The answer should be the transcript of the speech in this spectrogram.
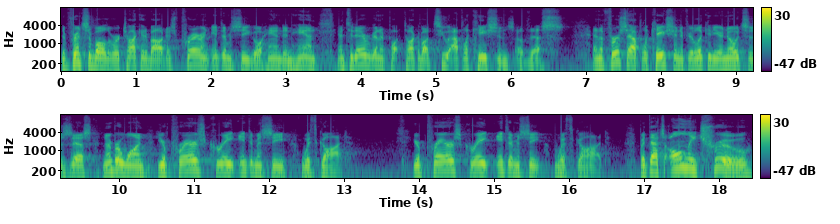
The principle that we're talking about is prayer and intimacy go hand in hand. And today we're going to talk about two applications of this. And the first application, if you're looking at your notes, is this number one, your prayers create intimacy with God. Your prayers create intimacy with God. But that's only true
